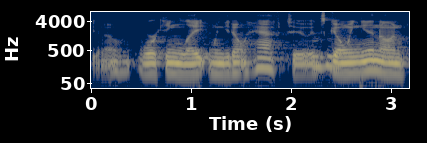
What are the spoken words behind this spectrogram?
you know working late when you don't have to. Mm-hmm. It's going in on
